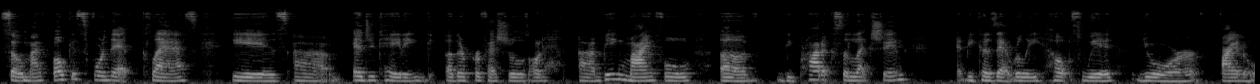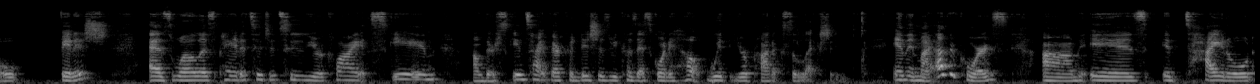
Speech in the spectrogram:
So my focus for that class is um, educating other professionals on uh, being mindful of the product selection because that really helps with your final finish as well as paying attention to your client's skin, um, their skin type, their conditions, because that's going to help with your product selection. And then my other course um, is entitled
